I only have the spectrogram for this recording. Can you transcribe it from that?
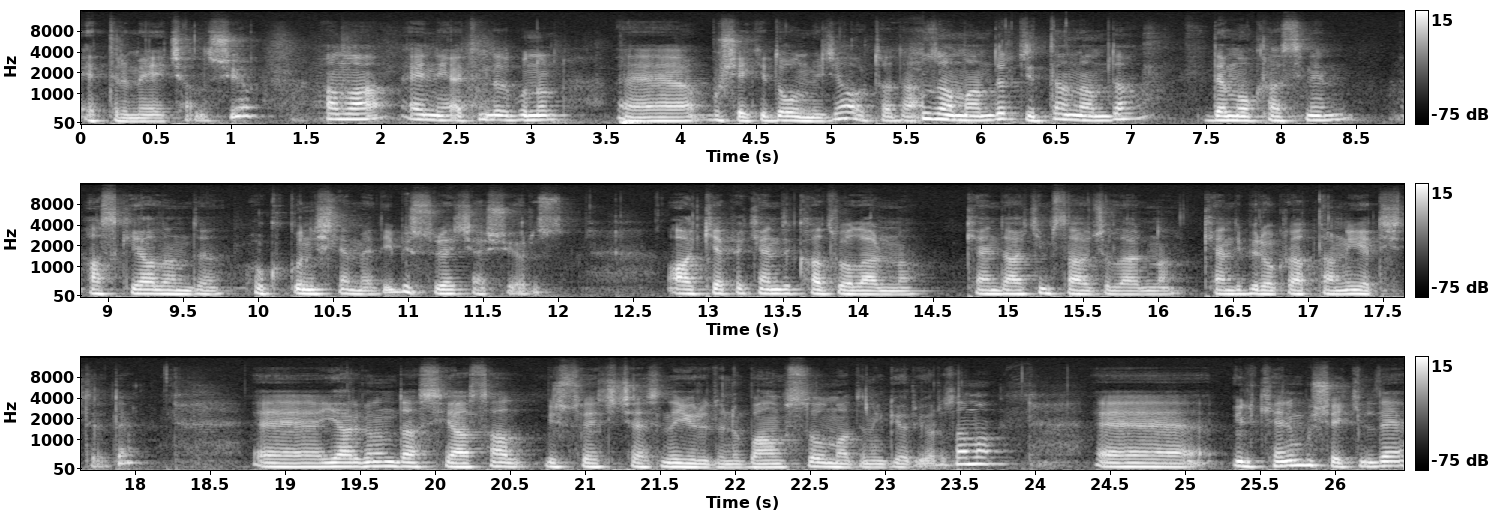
ettirmeye çalışıyor. Ama en nihayetinde bunun e, bu şekilde olmayacağı ortada. Bu zamandır ciddi anlamda demokrasinin askıya alındığı, hukukun işlemediği bir süreç yaşıyoruz. AKP kendi kadrolarını, kendi hakim savcılarını, kendi bürokratlarını yetiştirdi. Ee, yargının da siyasal bir süreç içerisinde yürüdüğünü, bağımsız olmadığını görüyoruz ama e, ülkenin bu şekilde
